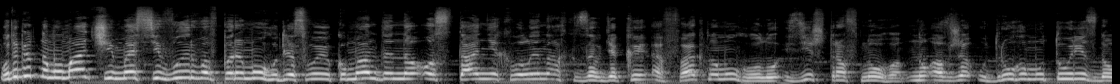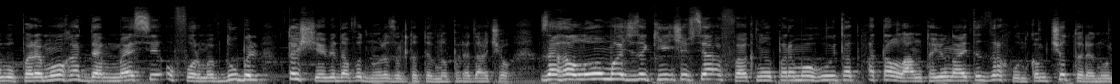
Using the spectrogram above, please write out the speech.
У дебютному матчі Мессі вирвав перемогу для своєї команди на останніх хвилинах завдяки ефектному голу зі штрафного. Ну а вже у другому турі знову перемога, де Мессі оформив дубль та ще віддав одну результативну передачу. Загалом матч закінчився ефектною перемогою над Аталанта Юнайтед з рахунком 4-0.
